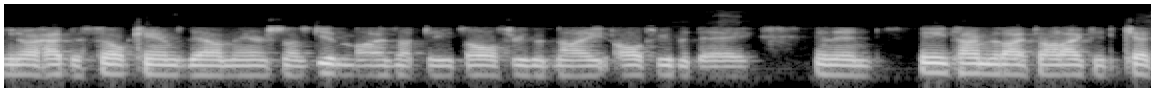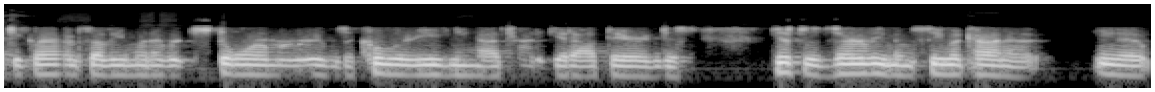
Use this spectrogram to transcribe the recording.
you know I had the cell cams down there, so I was getting live updates all through the night, all through the day, and then anytime that I thought I could catch a glimpse of him, whenever it's storm or it was a cooler evening, I try to get out there and just just observe him and see what kind of you know,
